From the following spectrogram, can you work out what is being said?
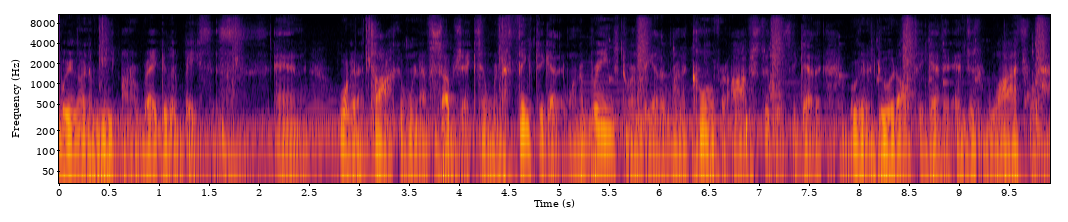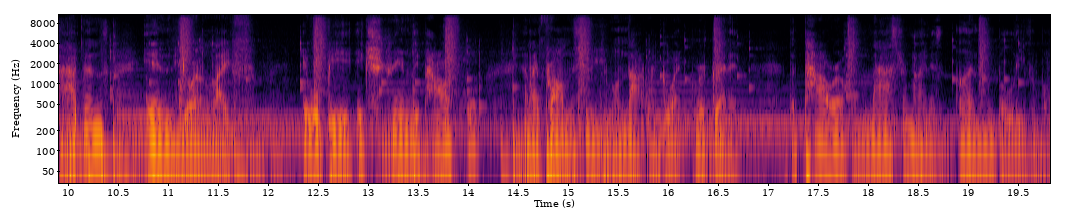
we're gonna meet on a regular basis, and we're gonna talk, and we're gonna have subjects, and we're gonna think together, we're gonna brainstorm together, we're gonna come over obstacles together, we're gonna do it all together, and just watch what happens in your life. It will be extremely powerful, and I promise you, you will not regret regret it. The power of a mastermind is unbelievable.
